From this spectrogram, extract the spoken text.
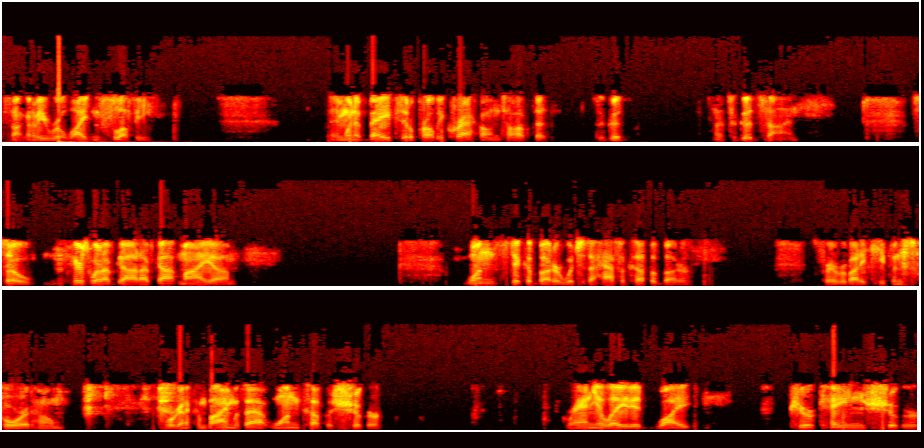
It's not going to be real light and fluffy, and when it bakes, it'll probably crack on top. That's a good. That's a good sign. So here's what I've got. I've got my um, one stick of butter, which is a half a cup of butter, for everybody keeping score at home. We're going to combine with that one cup of sugar, granulated white pure cane sugar.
